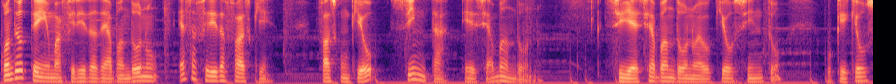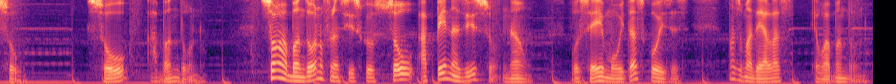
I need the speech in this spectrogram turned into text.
quando eu tenho uma ferida de abandono, essa ferida faz que faz com que eu sinta esse abandono. Se esse abandono é o que eu sinto, o que que eu sou? Sou abandono. Só abandono, Francisco? Eu sou apenas isso? Não. Você é muitas coisas, mas uma delas é o abandono.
